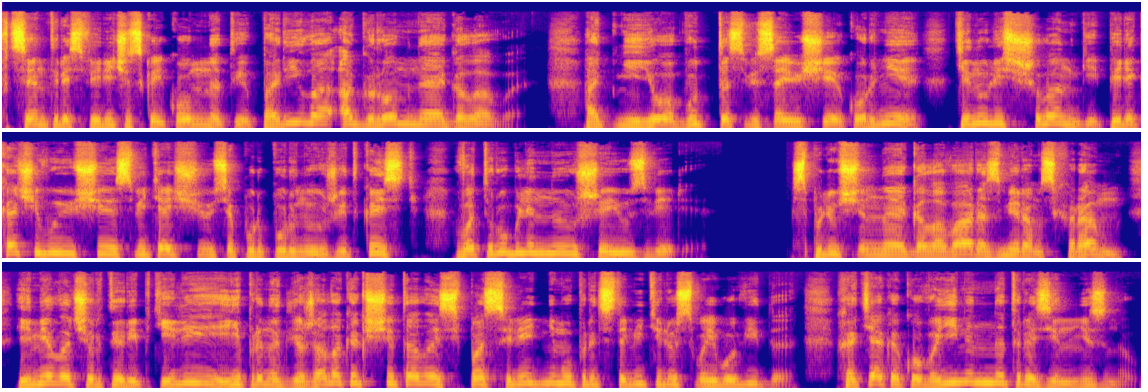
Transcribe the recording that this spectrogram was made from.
В центре сферической комнаты парила огромная голова. От нее, будто свисающие корни, тянулись шланги, перекачивающие светящуюся пурпурную жидкость в отрубленную шею зверя. Сплющенная голова размером с храм имела черты рептилии и принадлежала, как считалось, последнему представителю своего вида, хотя какого именно Тразин не знал.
